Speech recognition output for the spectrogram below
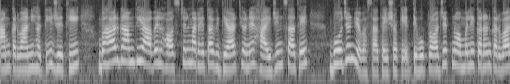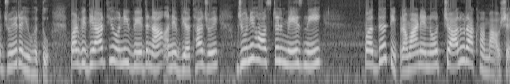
કામ કરવાની હતી, જેથી બહાર ગામથી આવેલ હોસ્ટેલમાં રહેતા વિદ્યાર્થીઓને હાઇજીન સાથે ભોજન વ્યવસ્થા થઈ શકે. તેવો પ્રોજેક્ટનું અમલીકરણ કરવા જોઈ રહ્યું હતું, પણ વિદ્યાર્થીઓની વેદના અને વ્યથા જોઈ જૂની હોસ્ટેલ મેઝની પદ્ધતિ પ્રમાણેનો ચાલુ રાખવામાં આવશે.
